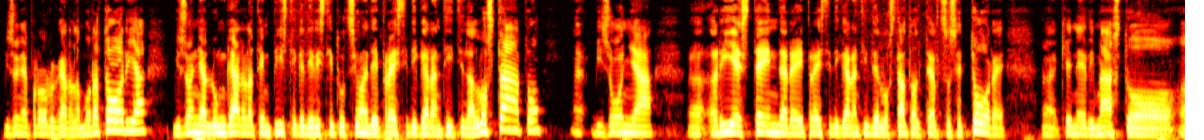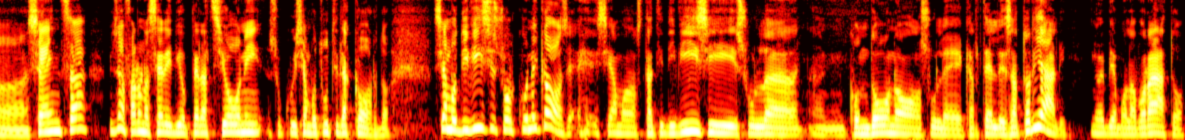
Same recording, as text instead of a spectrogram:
bisogna prorogare la moratoria, bisogna allungare la tempistica di restituzione dei prestiti garantiti dallo Stato, eh, bisogna eh, riestendere i prestiti garantiti dallo Stato al terzo settore che ne è rimasto senza, bisogna fare una serie di operazioni su cui siamo tutti d'accordo. Siamo divisi su alcune cose, eh, siamo stati divisi sul eh, condono sulle cartelle esattoriali, noi abbiamo lavorato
